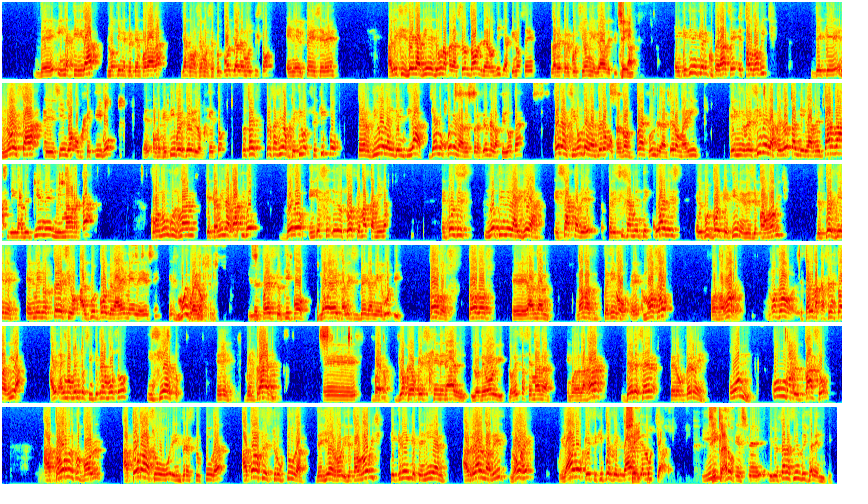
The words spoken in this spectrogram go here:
de inactividad, no tiene pretemporada, ya conocemos el fútbol, ya lo hemos visto en el PSB. Alexis Vega viene de una operación doble de rodilla que no sé la repercusión y el grado de dificultad. El que tiene que recuperarse es Paunovic, de que no está eh, siendo objetivo, el objetivo es ver el objeto, no está, no está siendo objetivo, su equipo perdió la identidad, ya no juegan la recuperación de la pelota, juegan sin un delantero, o perdón, juegan con un delantero marín que ni recibe la pelota, ni la retarda, ni la detiene, ni marca, con un Guzmán que camina rápido, velo, y es de los juegos que más camina. Entonces, no tiene la idea exacta de precisamente cuál es el fútbol que tiene desde Paunovic. Después viene el menosprecio al fútbol de la MLS, que es muy bueno. Y después tu equipo no es Alexis Vega ni el Guti. Todos, todos eh, andan. Nada más te digo, eh, Mozo, por favor, Mozo está de vacaciones todavía. Hay, hay momentos en que vea Mozo incierto. Eh, Beltrán, bueno, yo creo que es general lo de hoy, lo de esta semana en Guadalajara, debe ser, pero verme, un, un golpazo a todo el fútbol, a toda su infraestructura, a toda su estructura de hierro y de Paunovic, que creen que tenían al Real Madrid, no, eh. Cuidado, que este equipo es de sí. de lucha. Y, sí, claro. Este, y lo están haciendo diferente.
